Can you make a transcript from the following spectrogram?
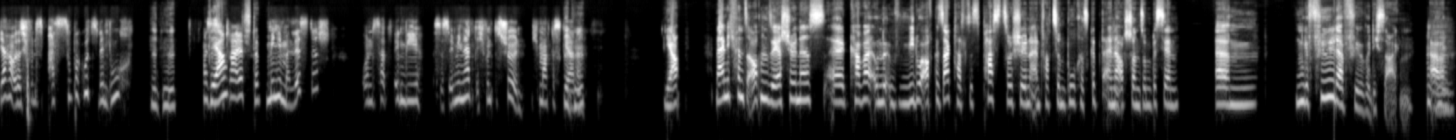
ja, also ich finde, es passt super gut zu dem Buch. Mhm. Es Ja, ist total stimmt. minimalistisch und es hat irgendwie, es ist irgendwie nett. Ich finde es schön. Ich mag das gerne. Ja. Nein, ich finde es auch ein sehr schönes äh, Cover. Und äh, wie du auch gesagt hast, es passt so schön einfach zum Buch. Es gibt einer Mhm. auch schon so ein bisschen ähm, ein Gefühl dafür, würde ich sagen. Mhm. Ähm,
